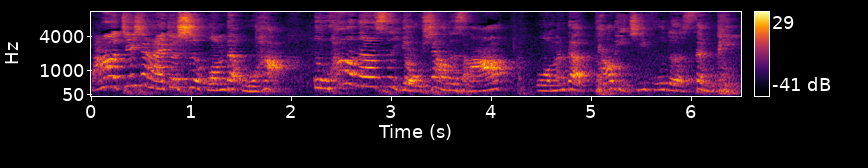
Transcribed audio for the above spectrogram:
然后接下来就是我们的五号，五号呢是有效的什么？我们的调理肌肤的圣品，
